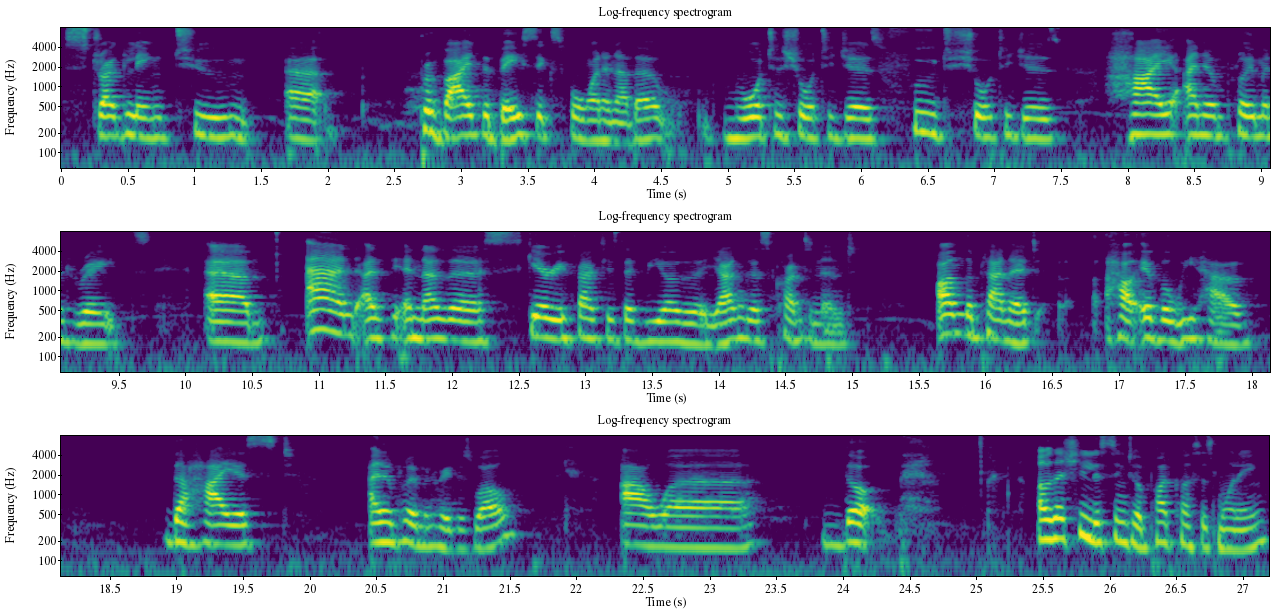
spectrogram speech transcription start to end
struggling to uh, provide the basics for one another water shortages, food shortages, high unemployment rates. Um, and I think another scary fact is that we are the youngest continent on the planet. However, we have the highest unemployment rate as well. Our the I was actually listening to a podcast this morning,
